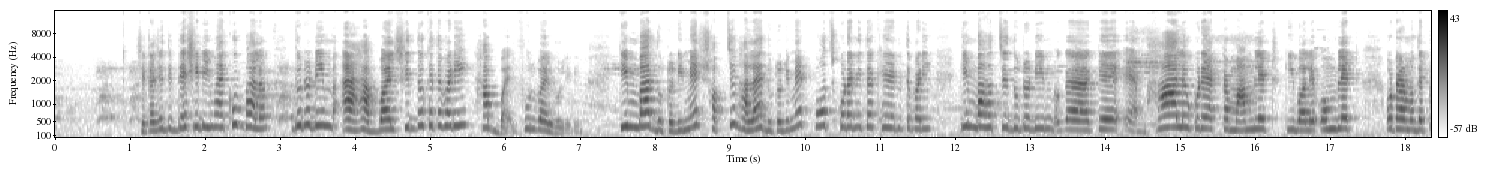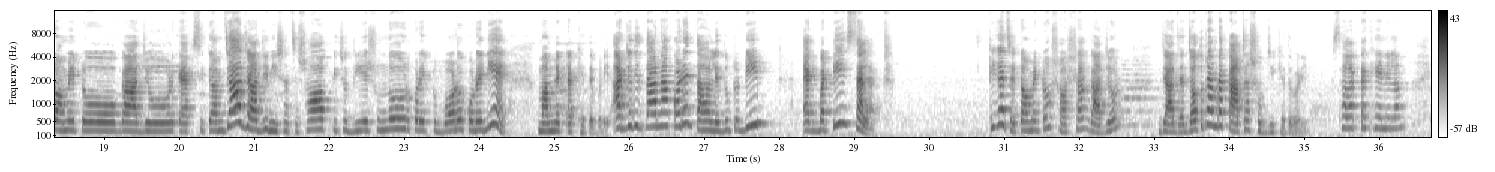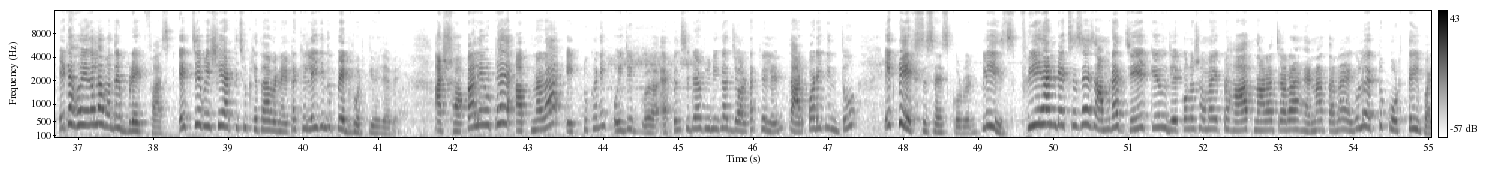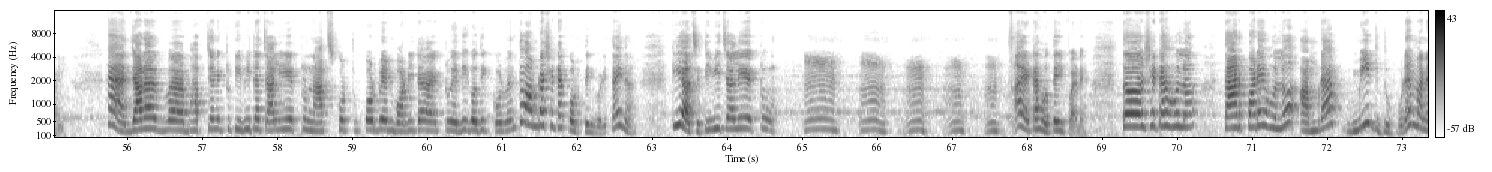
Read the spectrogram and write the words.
সেটা যদি দেশি ডিম হয়, খুব ভালো। দুটো ডিম হাফ বয়েল সিদ্ধ খেতে পারি হাফ বয়েল ফুল বয়েল বলি ডিম। কিংবা দুটো ডিমের, সবচেয়ে ভালো হয় দুটো ডিমের পোচ করে নিতে, খেয়ে নিতে পারি। কিংবা হচ্ছে দুটো ডিম কে ভালো করে একটা মামলেট, কি বলে ওমলেট ওটার মধ্যে টমেটো, গাজর ক্যাপসিকাম যা যা জিনিস আছে, সব কিছু দিয়ে সুন্দর করে একটু বড় করে নিয়ে মামলেটটা খেতে পারি। আর যদি তা না করেন, তাহলে দুটো ডিম, এক বাটি স্যালাড। ঠিক আছে? টমেটো, শসা, গাজর, যা যা, যতটা আমরা কাঁচা সবজি খেতে পারি। স্যালাডটা খেয়ে নিলাম। এটা হয়ে গেল আমাদের ব্রেকফাস্ট এর চেয়ে বেশি আর কিছু খেতে হবে না। এটা খেলেই কিন্তু পেট ভর্তি হয়ে যাবে। আর সকালে উঠে আপনারা একটুখানি ওই যে অ্যাপেল সিডার ভিনিগার জলটা খেলেন, তারপরে কিন্তু একটু এক্সারসাইজ করবেন। প্লিজ ফ্রি হ্যান্ড এক্সারসাইজ আমরা যে কেউ, যে কোনো সময় একটু হাত নাড়াচাড়া হেনা তানা এগুলো একটু করতেই পারি। হ্যাঁ যারা ভাবছেন একটু টিভিটা চালিয়ে একটু নাচ করবেন, বডিটা একটু এদিক ওদিক করবেন, তো আমরা সেটা করতেই পারি, তাই না? কি আছে? টিভি চালিয়ে একটু এটা হতেই পারে। তো সেটা হলো, তারপরে হলো আমরা মিড দুপুরে মানে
